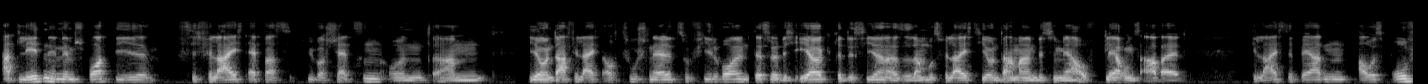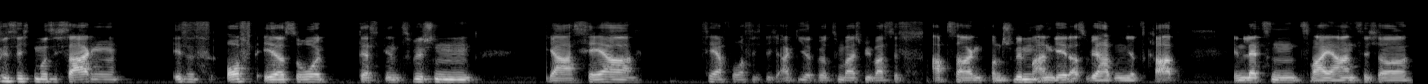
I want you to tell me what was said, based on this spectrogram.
Athleten in dem Sport, die sich vielleicht etwas überschätzen und ähm, hier und da vielleicht auch zu schnell zu viel wollen. Das würde ich eher kritisieren. Also da muss vielleicht hier und da mal ein bisschen mehr Aufklärungsarbeit geleistet werden. Aus Profisicht muss ich sagen, ist es oft eher so, dass inzwischen ja sehr sehr vorsichtig agiert wird, zum Beispiel was das Absagen von Schwimmen angeht. Also wir hatten jetzt gerade in den letzten zwei Jahren sicher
